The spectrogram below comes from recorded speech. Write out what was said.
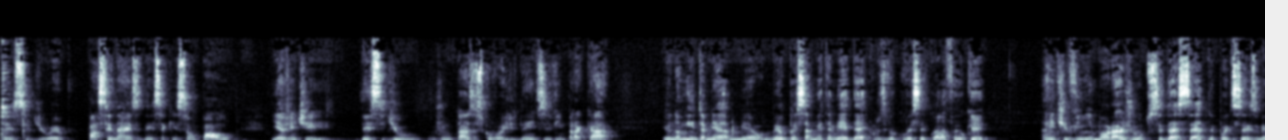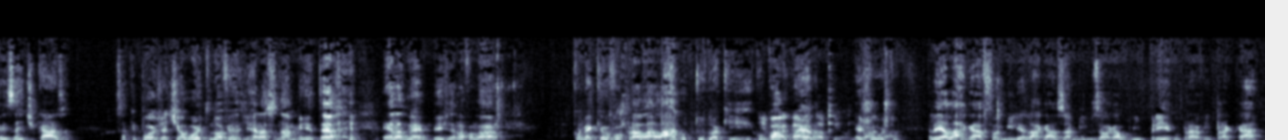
decidiu, eu passei na residência aqui em São Paulo. E a gente decidiu juntar as escovas de dentes e vir pra cá, eu não minto, a minha, meu, meu pensamento, a minha ideia, inclusive eu conversei com ela, foi o quê? A gente vir morar junto, se der certo, depois de seis meses a gente casa. Só que, pô, já tinha oito, nove anos de relacionamento, ela, ela não é besta, ela falou, ah, como é que eu vou pra lá, largo tudo aqui e concordo com ela. É devagar. justo. Ela ia largar a família, largar os amigos, largar o emprego pra vir pra cá.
